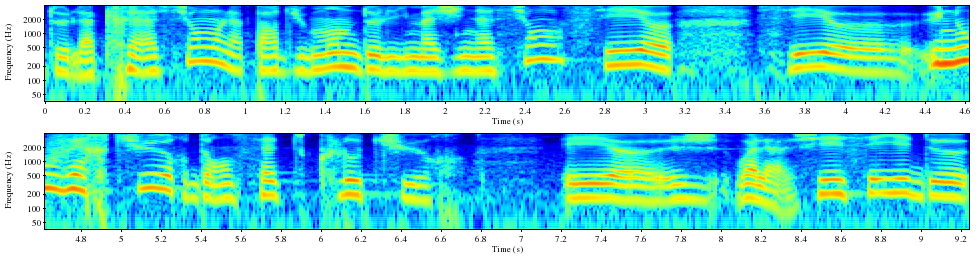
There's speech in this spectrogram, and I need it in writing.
de, la création, la part du monde de l'imagination, c'est c'est une ouverture dans cette clôture. Et voilà, j'ai essayé de euh,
